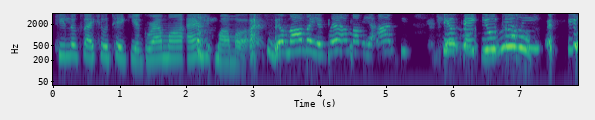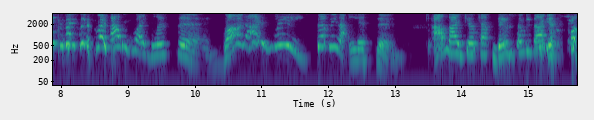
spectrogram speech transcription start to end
he looks like he'll take your grandma and your mama. your mama, your grandmama, your auntie. He'll take you really, too. exactly. like I was like, listen, Ron Isley, 79. Listen, I might just have to date a 79 year old.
